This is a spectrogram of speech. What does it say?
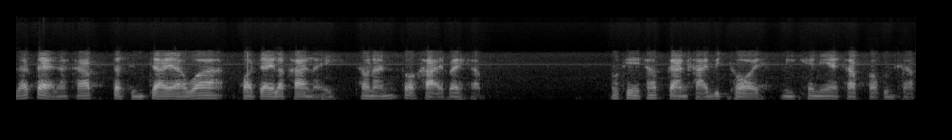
แล้วแต่นะครับ ตัดสินใจเอาว่าพอใจราคาไหน เท่านั้นก็ขายไปครับ โอเคครับ การขายบิตคอยมีแค่นี้ครับ ขอบคุณครับ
